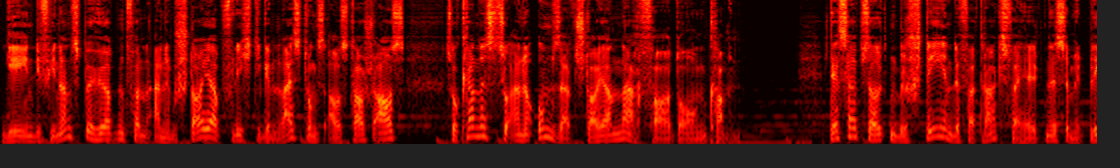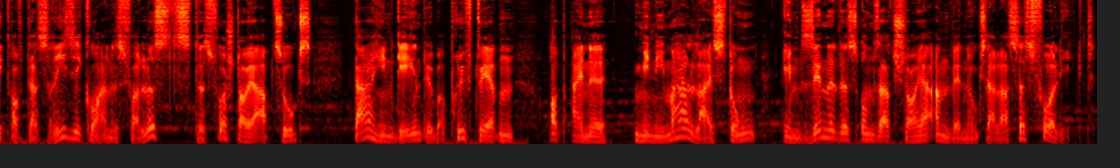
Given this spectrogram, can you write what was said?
Gehen die Finanzbehörden von einem steuerpflichtigen Leistungsaustausch aus, so kann es zu einer Umsatzsteuernachforderung kommen. Deshalb sollten bestehende Vertragsverhältnisse mit Blick auf das Risiko eines Verlusts des Vorsteuerabzugs dahingehend überprüft werden, ob eine Minimalleistung im Sinne des Umsatzsteueranwendungserlasses vorliegt.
